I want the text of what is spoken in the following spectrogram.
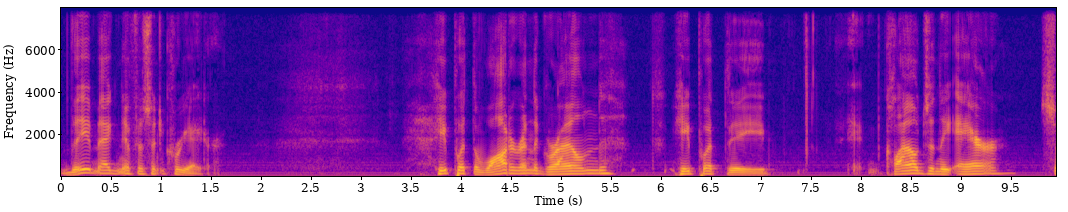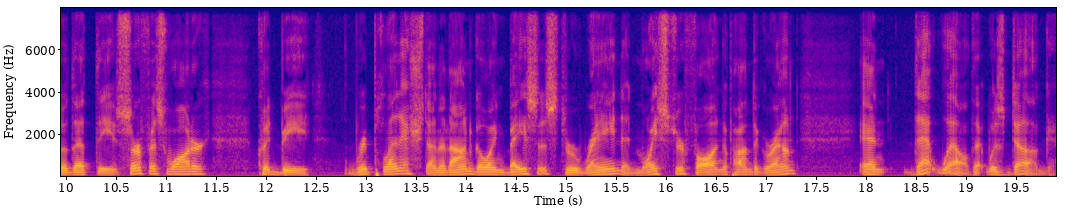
The magnificent creator. He put the water in the ground, He put the clouds in the air so that the surface water could be replenished on an ongoing basis through rain and moisture falling upon the ground. And that well that was dug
